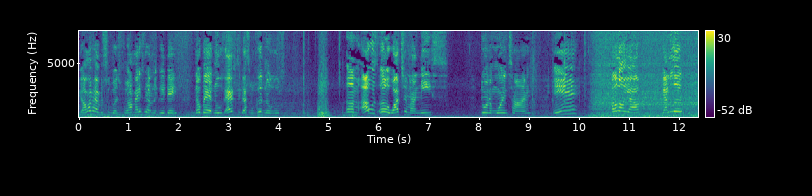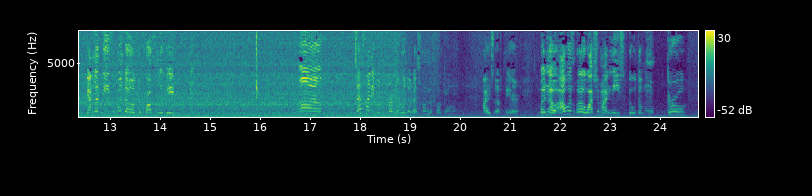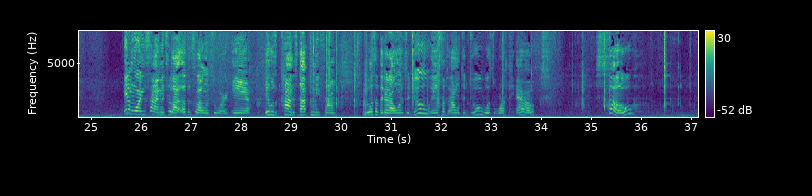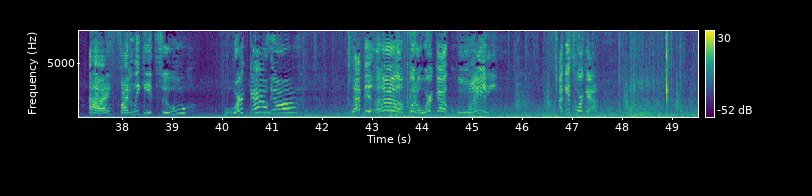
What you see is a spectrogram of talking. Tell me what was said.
Y'all, I'm having too much fun. I'm actually having a good day. no bad news. Actually, got some good news. Um, I was uh watching my niece during the morning time, and hold on, y'all. Gotta look. Gotta let these windows defrost a little bit. um, that's not even from the window. That's from the fucking ice up there. But no, I was uh watching my niece through the through in the morning time until I up until I went to work, and it was kind of stopping me from doing something that I wanted to do, and something I wanted to do was work out. So I finally get to work out, y'all. Clap it up for the workout queen. I get to work out.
